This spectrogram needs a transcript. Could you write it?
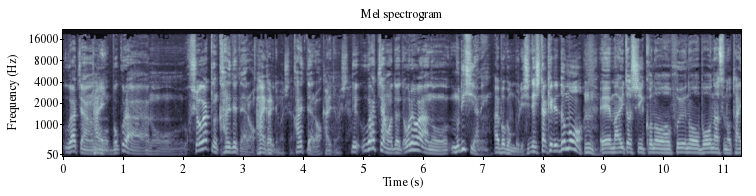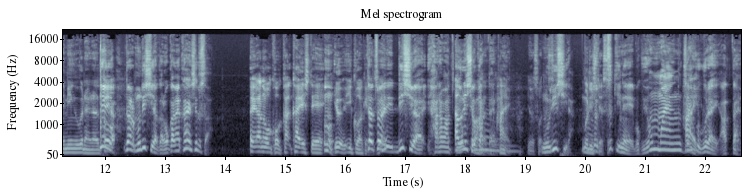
うわちゃん、はい。僕らあの奨学金借りてたやろ、はい借りてました。借りてたやろ？借りてました。でうわちゃんはどうやって俺はあの無利子やねん。はい、僕も無理しでしたけれども、えー毎年この冬のボーナスのタイミングぐらいになるといやいやだから無利子やからお金返してるさ。えーあのこうか返してうん。いくわけだでね。つまり利子は払わんあ、嬉しいよかったよ、はい。無利子や。無利子です。月ね僕4万円弱ぐらいあったんよ、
